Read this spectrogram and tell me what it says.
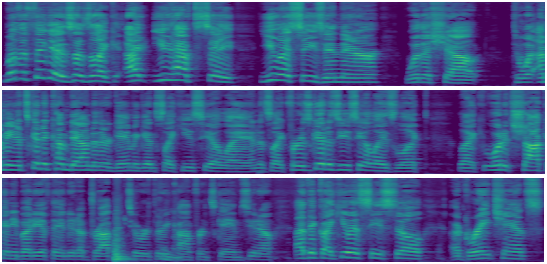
But the thing is, is like I you have to say USC's in there with a shout to what I mean. It's going to come down to their game against like UCLA, and it's like for as good as UCLA's looked, like would it shock anybody if they ended up dropping two or three mm-hmm. conference games? You know, I think like USC's still a great chance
